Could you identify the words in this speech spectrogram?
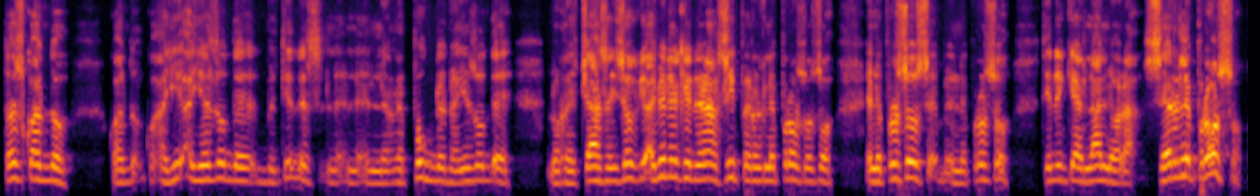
entonces cuando, cuando allí, allí es donde, ¿me entiendes? Le, repugnan, ahí es donde lo rechazan. Y ahí viene el general, sí, pero es leproso. el leproso, el leproso tiene que hablarle ahora. Ser leproso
